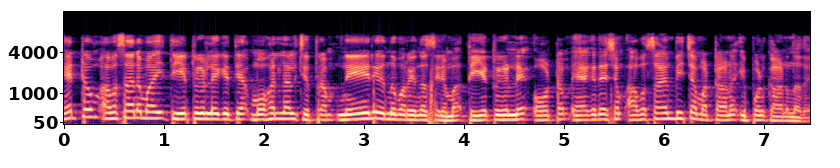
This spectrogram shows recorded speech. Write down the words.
ഏറ്റവും അവസാനമായി തിയേറ്ററുകളിലേക്ക് എത്തിയ മോഹൻലാൽ ചിത്രം നേര് എന്ന് പറയുന്ന സിനിമ തിയേറ്ററുകളിലെ ഓട്ടം ഏകദേശം അവസാനിപ്പിച്ച മട്ടാണ് ഇപ്പോൾ കാണുന്നത്.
